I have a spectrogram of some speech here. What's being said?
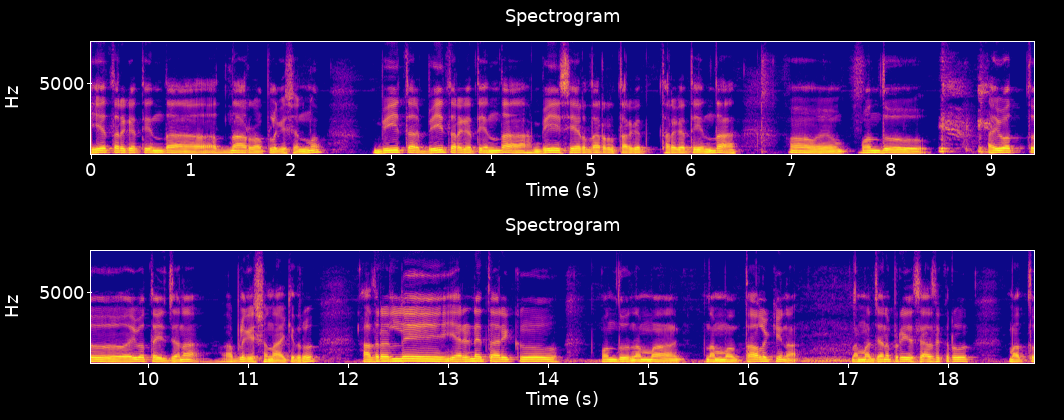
ಎ ತರಗತಿಯಿಂದ ಹದಿನಾರು ಅಪ್ಲಿಕೇಶನ್ನು ಬಿ ತ ಬಿ ತರಗತಿಯಿಂದ, ಬಿ ಷೇರುದಾರರ ತರಗತಿ ತರಗತಿಯಿಂದ ಒಂದು ಐವತ್ತು, ಐವತ್ತೈದು ಜನ ಅಪ್ಲಿಕೇಶನ್ ಹಾಕಿದರು. ಅದರಲ್ಲಿ ಎರಡನೇ ತಾರೀಕು ಒಂದು ನಮ್ಮ ನಮ್ಮ ತಾಲೂಕಿನ ನಮ್ಮ ಜನಪ್ರಿಯ ಶಾಸಕರು ಮತ್ತು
